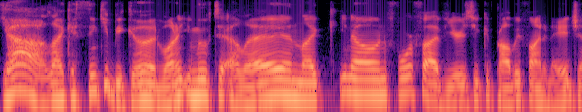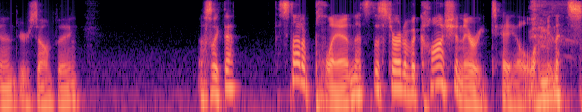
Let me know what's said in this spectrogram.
yeah, like I think you'd be good. Why don't you move to LA and like, you know, in four or five years you could probably find an agent or something. I was like, that that's not a plan. That's the start of a cautionary tale. I mean, that's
